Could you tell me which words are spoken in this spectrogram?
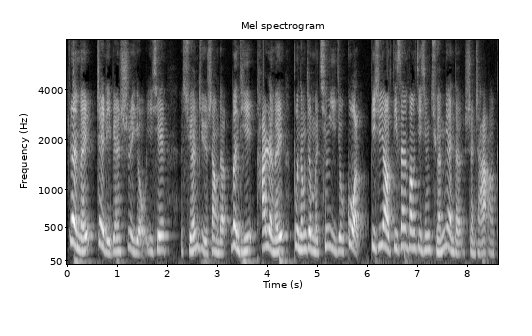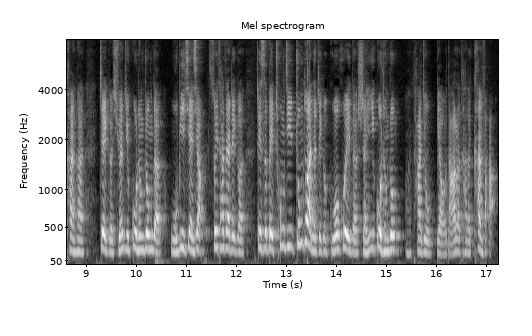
认为这里边是有一些选举上的问题，他认为不能这么轻易就过了，必须要第三方进行全面的审查啊，看看这个选举过程中的舞弊现象，所以他在这个这次被冲击中断的这个国会的审议过程中啊，他就表达了他的看法。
